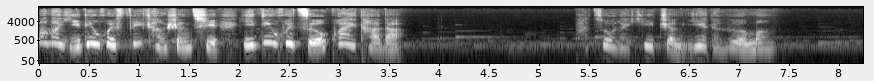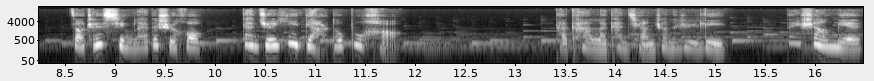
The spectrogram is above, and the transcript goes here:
妈妈一定会非常生气，一定会责怪他的。他做了一整夜的噩梦。早晨醒来的时候，感觉一点儿都不好。他看了看墙上的日历，那上面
